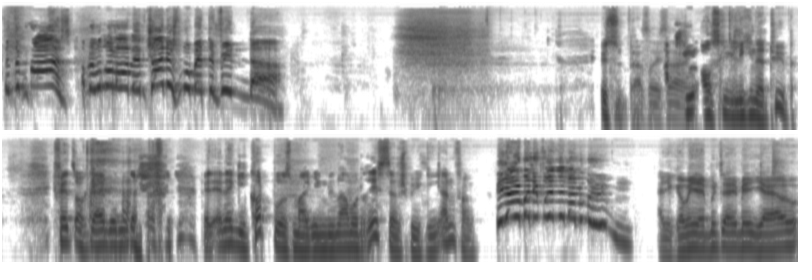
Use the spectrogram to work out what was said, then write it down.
Das ist was. Aber da muss man noch Entscheidungsmomente finden da. Ist ein absolut ausgeglichener Typ. Ich fände es auch geil, wenn, wenn Energie Cottbus mal gegen Dynamo Dresden spielt, gegen Anfang. Wie lange mal die Fresse da drüben? Also ich komme, da muss ich mich ja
